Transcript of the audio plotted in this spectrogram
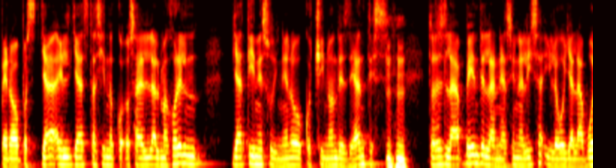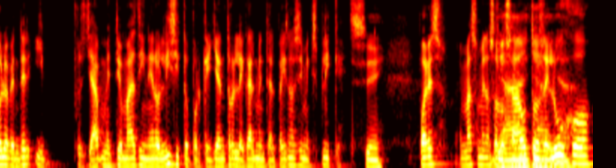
Pero pues ya él ya está haciendo, o sea, a lo mejor él ya tiene su dinero cochinón desde antes. Entonces la vende, la nacionaliza y luego ya la vuelve a vender y pues ya metió más dinero lícito porque ya entró legalmente al país. No sé si me explique. Sí. Por eso, más o menos son los autos de lujo.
